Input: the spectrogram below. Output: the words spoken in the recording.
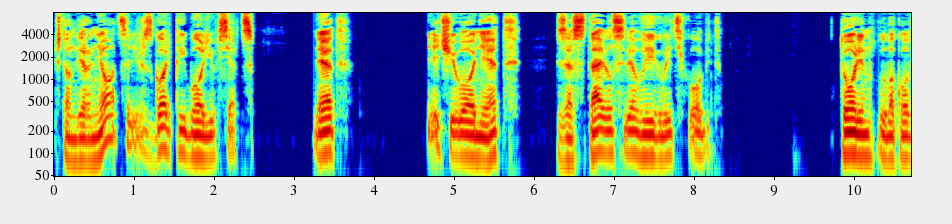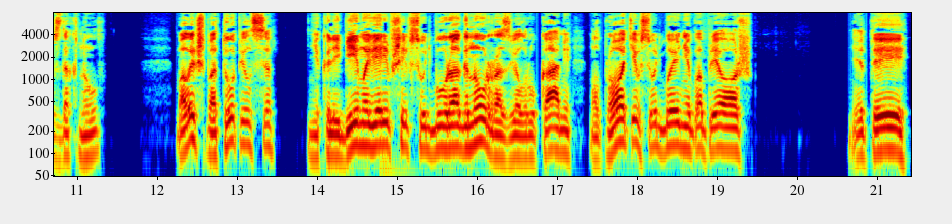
что он вернется лишь с горькой болью в сердце. Нет, ничего нет, — заставил себя выговорить хоббит. Торин глубоко вздохнул Малыш потупился, неколебимо веривший в судьбу Рагнур, развел руками, мол, против судьбы не попрешь. — Не ты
